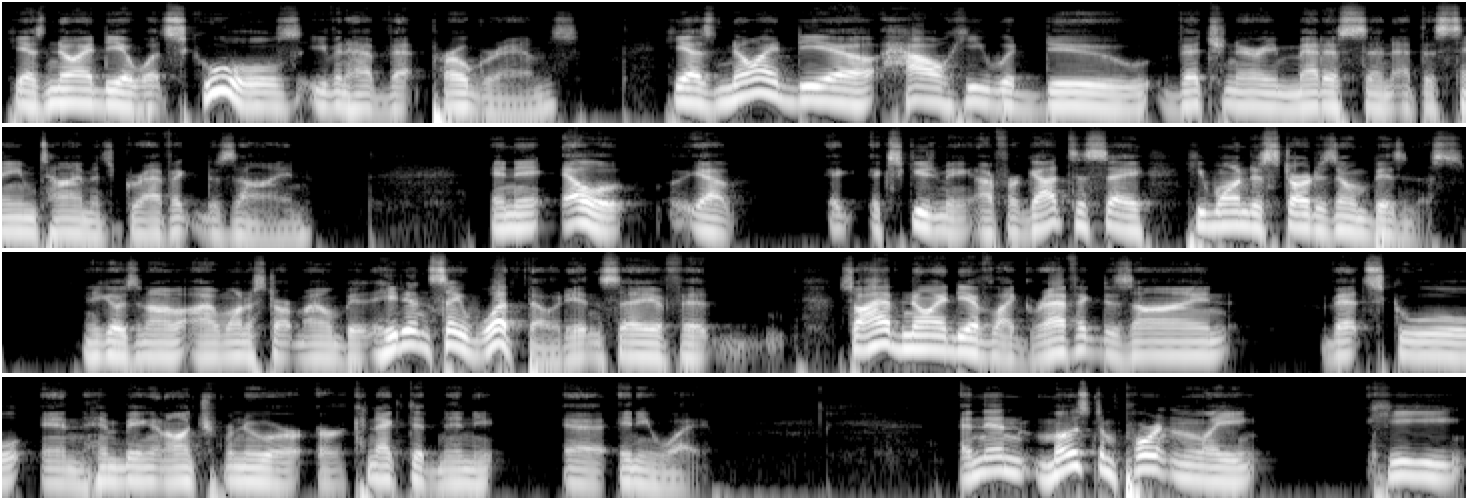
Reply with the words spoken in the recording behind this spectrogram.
He has no idea what schools even have vet programs. He has no idea how he would do veterinary medicine at the same time as graphic design. And it, oh, yeah, excuse me, I forgot to say he wanted to start his own business. And he goes, and I, want to start my own business. He didn't say what though. He didn't say if it. So I have no idea of like graphic design, vet school, and him being an entrepreneur are connected in any uh, any way. And then most importantly, he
